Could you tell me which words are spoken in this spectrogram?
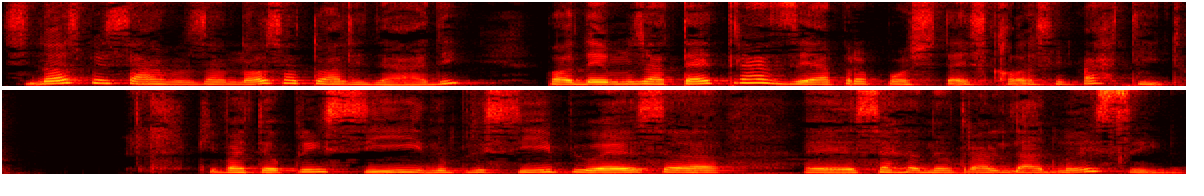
se nós pensarmos na nossa atualidade, podemos até trazer a proposta da escola sem partido, que vai ter o princípio, no princípio essa é, certa neutralidade no ensino.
